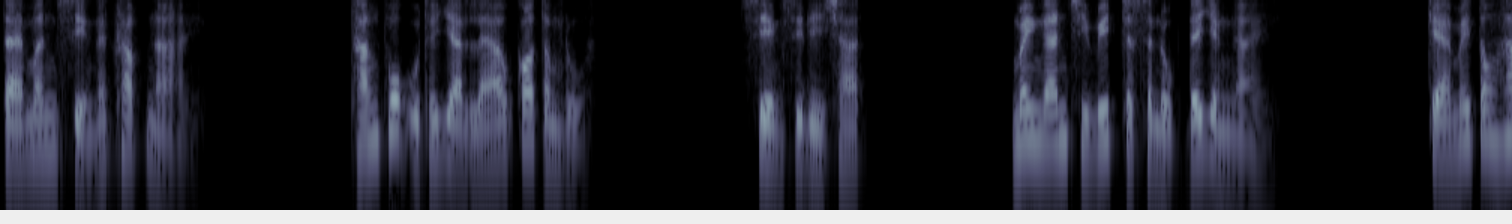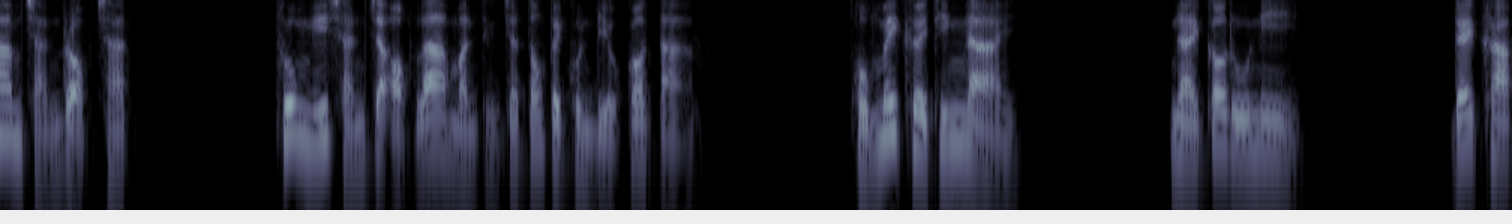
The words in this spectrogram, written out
แต่มันเสี่ยงนะครับนาย ทั้งพวกอุทยานแล้วก็ตำรวจ เสี่ยงสิดีชัด ไม่งั้นชีวิตจะสนุกได้ยังไง แกไม่ต้องห้ามฉันหรอกชัด พรุ่งนี้ฉันจะออกล่ามันถึงจะต้องไปคนเดียวก็ตาม ผมไม่เคยทิ้งนาย นายก็รู้นี่ ได้ครับ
